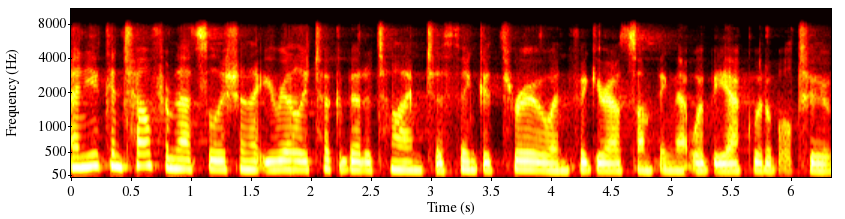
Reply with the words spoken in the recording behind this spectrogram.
And you can tell from that solution that you really took a bit of time to think it through and figure out something that would be equitable too.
